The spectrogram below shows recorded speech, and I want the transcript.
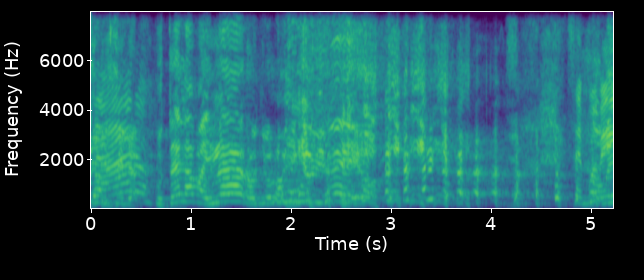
Claro. Ustedes la bailaron, yo lo vi en el video. Se No me mueven digas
